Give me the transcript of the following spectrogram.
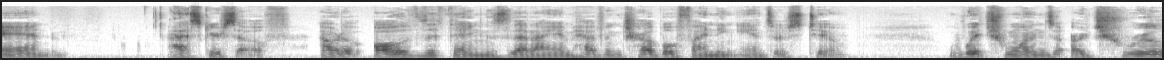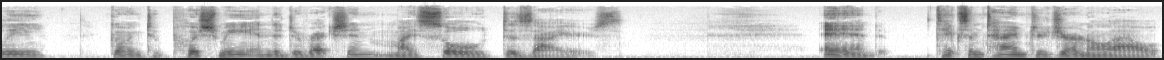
and ask yourself out of all of the things that I am having trouble finding answers to, which ones are truly going to push me in the direction my soul desires? And take some time to journal out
